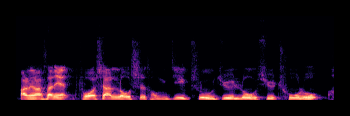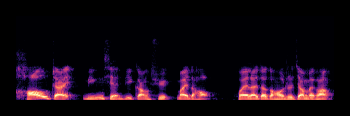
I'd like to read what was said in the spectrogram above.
二零二三年佛山楼市统计数据陆续出炉，豪宅明显比刚需卖得好。欢迎来到东浩之家买房。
